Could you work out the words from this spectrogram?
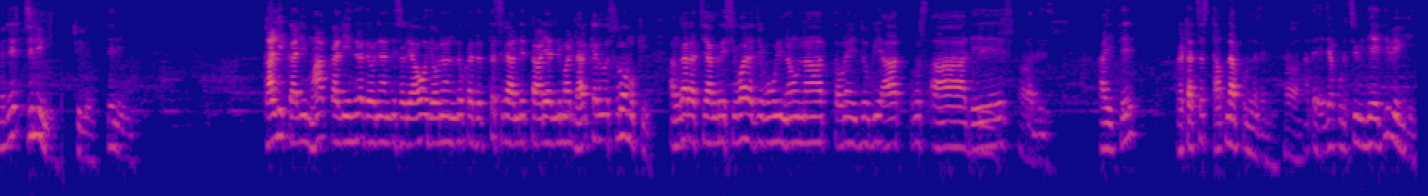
म्हणजे चिलीम. चिले चिलीम. काली काली महाकाली इंद्र देवने अंदी सळी आहो देवने अंदो का दत्त श्री अंदी ताडी अंदी माडी धारक्याला सुरमुखी. अंगाराची अंगरी शिवाराची गुंगळी नवनाथ चौना जोगी आत पुरुष आदेश आदेश हा इथे घटाचं स्थापना पूर्ण झाली. आता ह्याच्या पुढची विधी आहे ती वेगळी.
